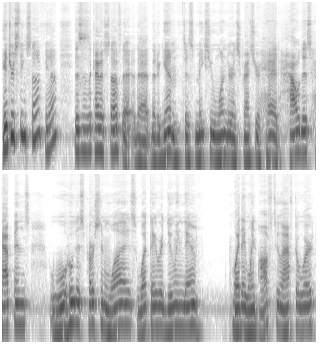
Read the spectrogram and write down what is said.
Interesting stuff, yeah? This is the kind of stuff that, that, that again, just makes you wonder and scratch your head how this happens, who this person was, what they were doing there where they went off to afterward.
